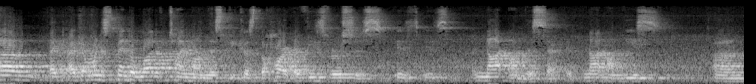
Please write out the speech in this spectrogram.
Um, I, I, don't want to spend a lot of time on this because the heart of these verses is, is not on this second, not on these. Um,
